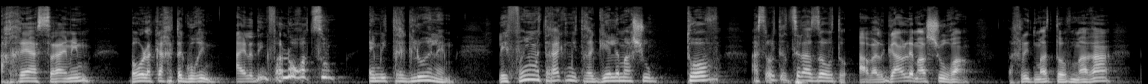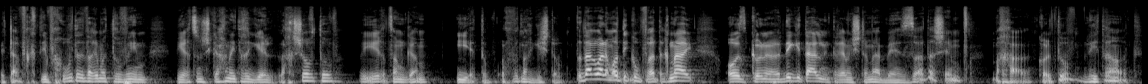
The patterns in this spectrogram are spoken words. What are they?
אחרי עשרה ימים, באו לקחת את הגורים. הילדים כבר לא רצו, הם התרגלו אליהם. לפעמים אתה רק מתרגל למשהו טוב, אז אתה לא תרצה לעזוב אותו, אבל גם למשהו רע. תחליט מה טוב, מה רע, ותבחרו את הדברים הטובים, ויהי רצון שככה נתרגל, לחשוב טוב, ויהי רצון גם יהיה טוב, לפחות נרגיש טוב. תודה רבה למוטי קופרת טכנאי, עוז על הדיגיטל, נתראה משתמע בעזרת השם מחר. כל טוב, להתראות.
